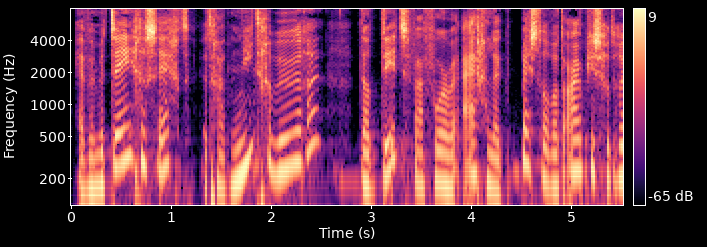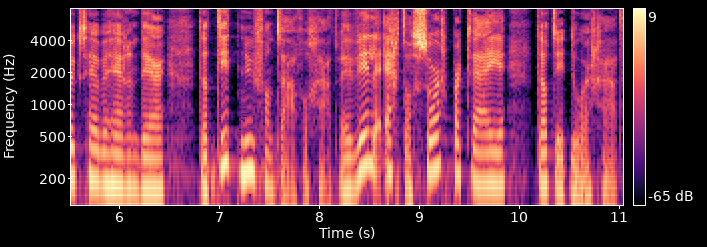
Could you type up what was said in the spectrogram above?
Hebben we meteen gezegd, het gaat niet gebeuren dat dit, waarvoor we eigenlijk best wel wat armpjes gedrukt hebben her en der, dat dit nu van tafel gaat. Wij willen echt als zorgpartijen dat dit doorgaat.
